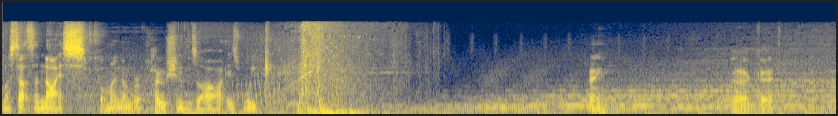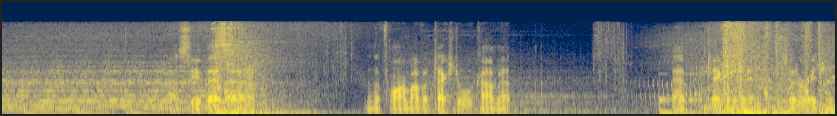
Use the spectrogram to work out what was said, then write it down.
My stats are nice, but my number of potions are is weak. Okay. I see that uh, in the form of a textual comment. I've taken it into consideration.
